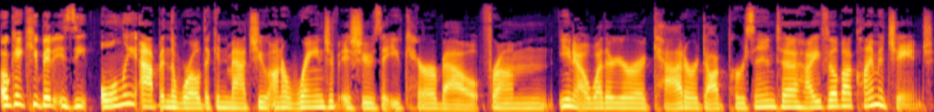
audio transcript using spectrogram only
OkCupid is the only app in the world that can match you on a range of issues that you care about, from, you know, whether you're a cat or a dog person to how you feel about climate change.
